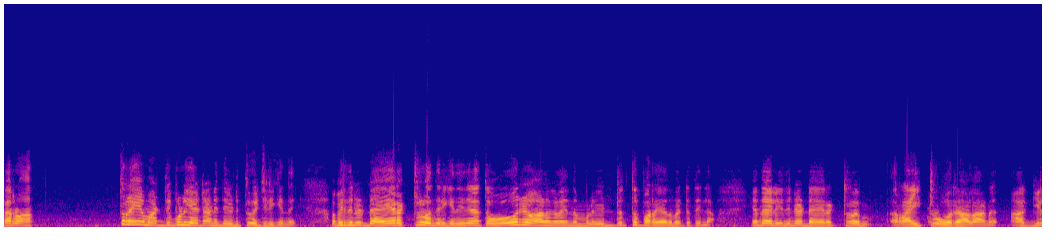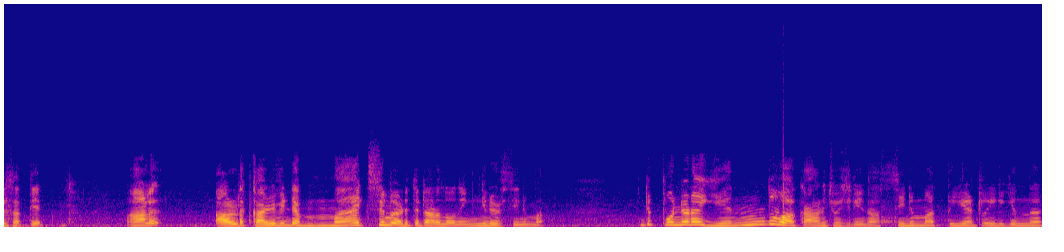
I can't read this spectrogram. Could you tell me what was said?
കാരണം അത്രയും അടിപൊളിയായിട്ടാണ് ഇത് എടുത്തു വെച്ചിരിക്കുന്നത്. അപ്പോൾ ഇതിന്റെ ഡയറക്ടർ വന്നിരിക്കുന്നത് ഇതിനകത്ത് ഓരോ ആളുകളെയും നമ്മൾ എടുത്തു പറയാതെ പറ്റത്തില്ല. എന്തായാലും ഇതിന്റെ ഡയറക്ടറും റൈറ്ററും ഒരാളാണ് അഖിൽ സത്യൻ. ആൾ ആളുടെ കഴിവിന്റെ മാക്സിമം എടുത്തിട്ടാണെന്ന് തോന്നുന്നു ഇങ്ങനെ ഒരു സിനിമ. എന്റെ പൊന്നട എന്തുവാ കാണിച്ചു വെച്ചിരിക്കുന്നത് ആ സിനിമ തിയേറ്ററിൽ ഇരിക്കുന്ന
